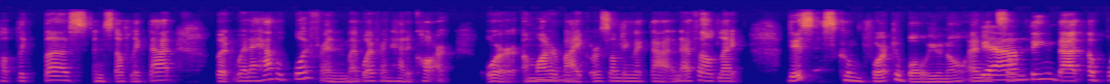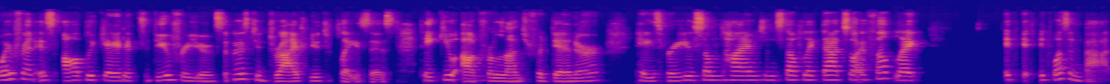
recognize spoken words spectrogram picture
public bus and stuff like that but when i have a boyfriend my boyfriend had a car or a mm-hmm. motorbike or something like that. And I felt like this is comfortable, you know, and yeah. it's something that a boyfriend is obligated to do for you, supposed to drive you to places, take you out mm. for lunch, for dinner, pays for you sometimes and stuff like that. So I felt like it, it, it wasn't bad.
